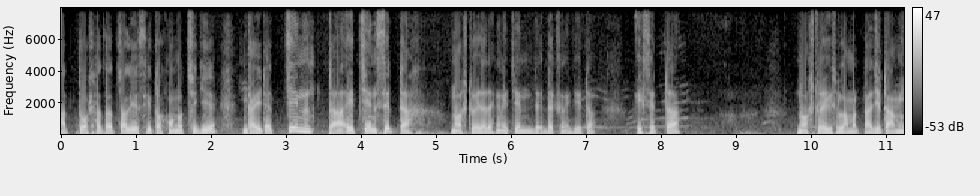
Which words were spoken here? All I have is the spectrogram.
আট, দশ হাজার চালিয়েছি তখন হচ্ছে গিয়ে গাড়িটার চেনটা এই চেন সেটটা নষ্ট হয়ে যায়। দেখেন এই চেন দেখছেন এই যে এটা, এই সেটটা নষ্ট হয়ে গেছিল আমারটা, যেটা আমি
